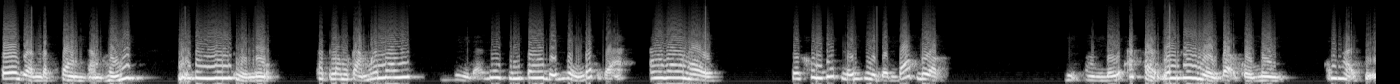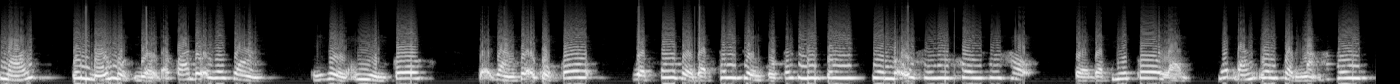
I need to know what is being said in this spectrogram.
Tôi dần ngập tràn cảm hứng những doanh nhân thổ lộ thật lòng cảm ơn anh vì đã đưa chúng tôi đến vùng đất đã ai ra này. Tôi không biết lấy gì đền đáp được. Vị hoàng đế ắt phải yêu thương người vợ của mình, ông hạ sĩ nói, tuyên bố một điều đã quá đỗi rõ ràng thế rồi anh nhìn cô, sợ giảng dỡ của cô vượt xa vẻ đẹp thông thường của các minh tinh siêu mẫu hay hoa khôi, hoa hậu. Vẻ đẹp như cô là rất đáng yêu trầm lặng hơn,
